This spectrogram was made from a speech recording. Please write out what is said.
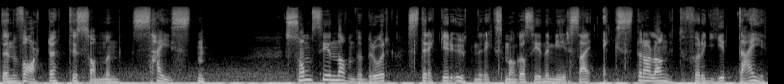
Den varte til sammen 16. Som sin navnebror strekker utenriksmagasinet Mir seg ekstra langt for å gi deg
